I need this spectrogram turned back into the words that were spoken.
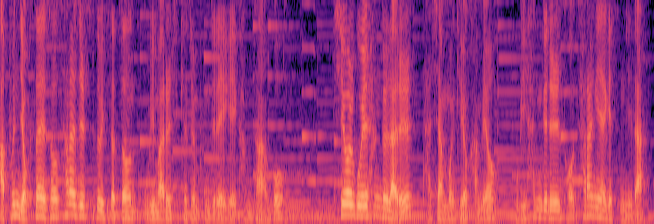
아픈 역사에서 사라질 수도 있었던 우리말을 지켜준 분들에게 감사하고 10월 9일 한글날을 다시 한번 기억하며 우리 한글을 더 사랑해야겠습니다.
